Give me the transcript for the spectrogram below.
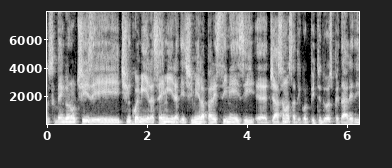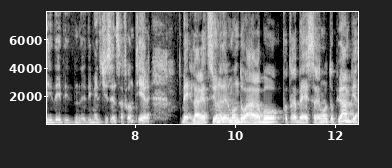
se, vengono uccisi 5.000, 6.000, 10.000 palestinesi, eh, già sono stati colpiti due ospedali di, di, di, di Medici Senza Frontiere. Beh, la reazione del mondo arabo potrebbe essere molto più ampia.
